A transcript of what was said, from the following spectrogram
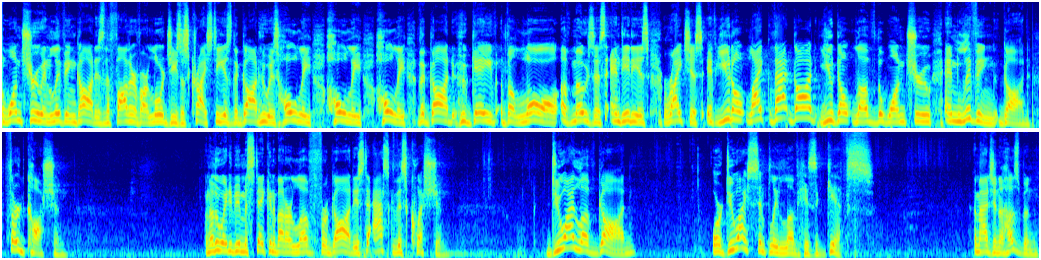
The one true and living God is the Father of our Lord Jesus Christ. He is the God who is holy, holy, holy, the God who gave the law of Moses, and it is righteous. If you don't like that God, you don't love the one true and living God. Third caution. Another way to be mistaken about our love for God is to ask this question Do I love God, or do I simply love His gifts? Imagine a husband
